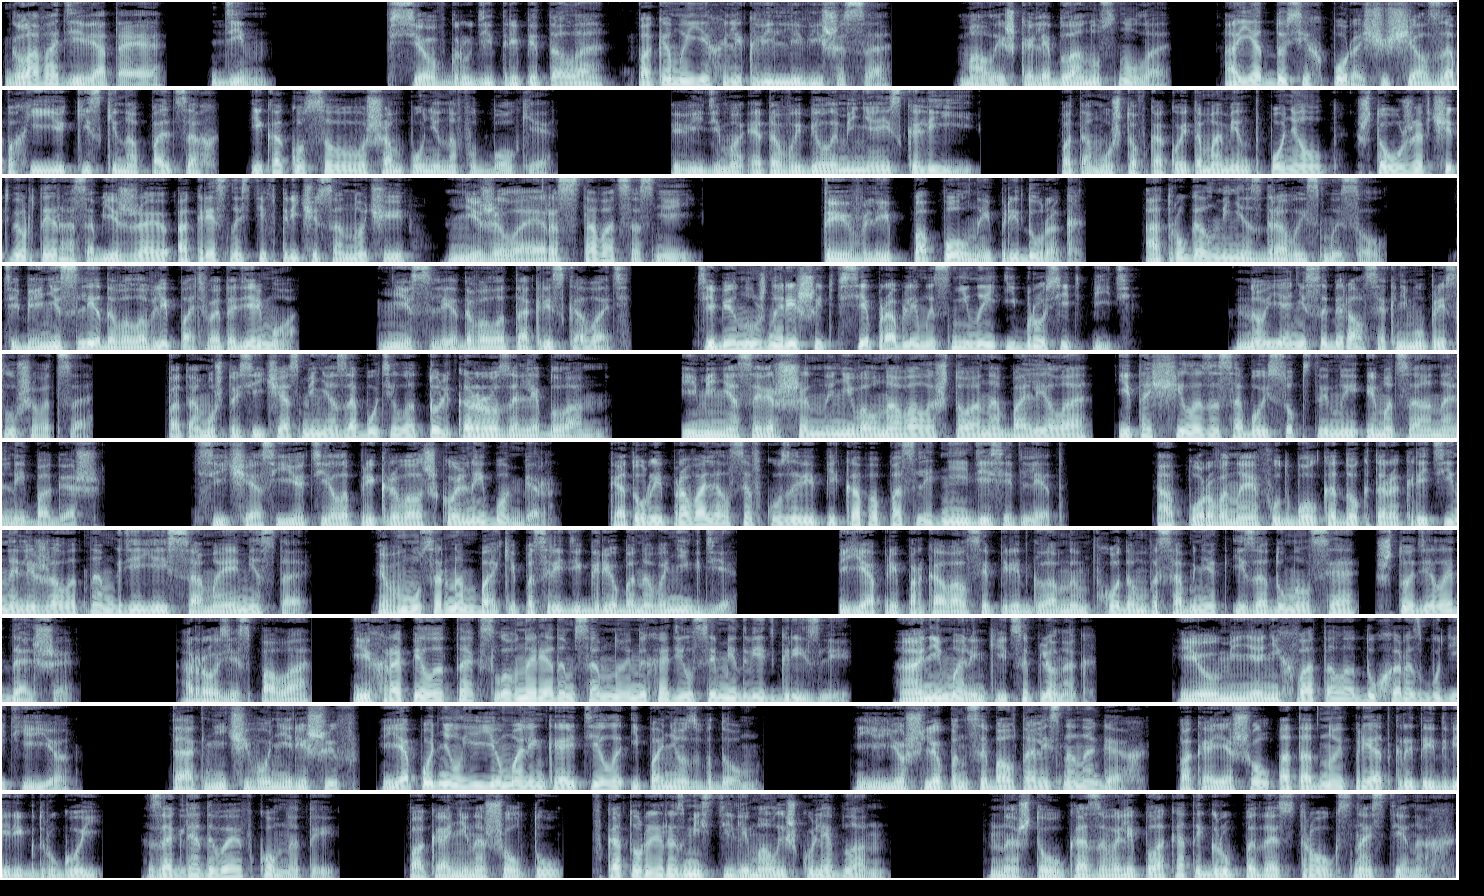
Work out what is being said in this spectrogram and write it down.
Глава 9. Дин. Все в груди трепетало, пока мы ехали к вилле Вишеса. Малышка Леблан уснула, а я до сих пор ощущал запах ее киски на пальцах и кокосового шампуня на футболке. Видимо, это выбило меня из колеи, потому что в какой-то момент понял, что уже в четвертый раз объезжаю окрестности в три часа ночи, не желая расставаться с ней. «Ты влип по полной, придурок!» — отругал меня здравый смысл. «Тебе не следовало влипать в это дерьмо. Не следовало так рисковать. Тебе нужно решить все проблемы с Ниной и бросить пить». Но я не собирался к нему прислушиваться, потому что сейчас меня заботила только Роза Леблан. И меня совершенно не волновало, что она болела и тащила за собой собственный эмоциональный багаж. Сейчас ее тело прикрывал школьный бомбер, который провалялся в кузове пикапа последние 10 лет. А порванная футболка доктора Кретина лежала там, где ей самое место, в мусорном баке посреди гребаного нигде. Я припарковался перед главным входом в особняк и задумался, что делать дальше. Рози спала и храпела так, словно рядом со мной находился медведь-гризли, а не маленький цыпленок и у меня не хватало духа разбудить ее. Так ничего не решив, я поднял ее маленькое тело и понес в дом. Ее шлепанцы болтались на ногах, пока я шел от одной приоткрытой двери к другой, заглядывая в комнаты, пока не нашел ту, в которой разместили малышку Леблан, на что указывали плакаты группы The Strokes на стенах.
